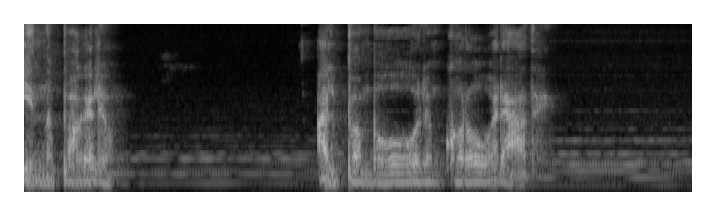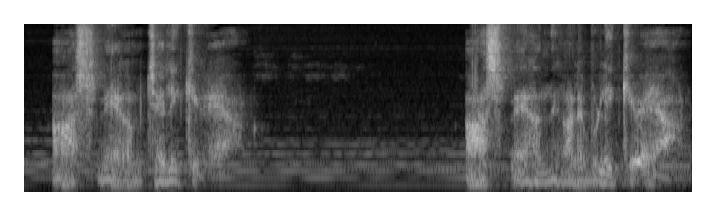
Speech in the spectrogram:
ഇന്ന് പകലും അല്പം പോലും കുറവ് വരാതെ ആ സ്നേഹം ചലിക്കുകയാണ്. ആ സ്നേഹം നിങ്ങളെ വിളിക്കുകയാണ്.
